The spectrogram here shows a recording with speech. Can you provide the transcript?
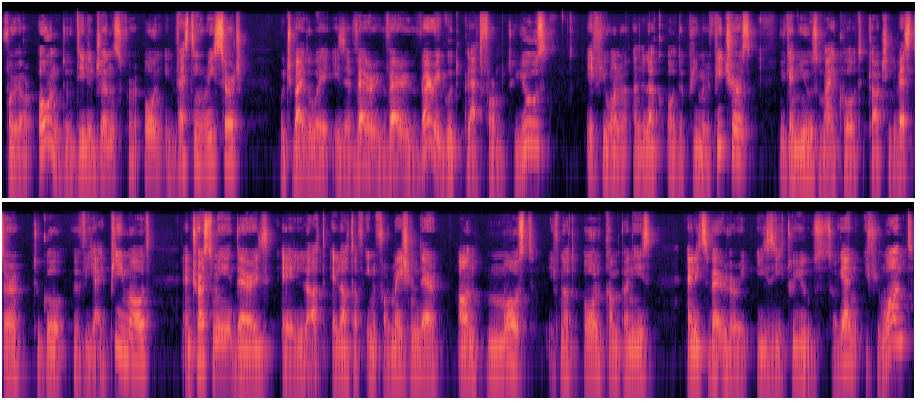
for your own due diligence, for your own investing research, which by the way is a very, very, very good platform to use. If you want to unlock all the premium features, you can use my code Couch Investor to go VIP mode. And trust me, there is a lot, a lot of information there on most, if not all companies. And it's very, very easy to use. So again, if you want,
